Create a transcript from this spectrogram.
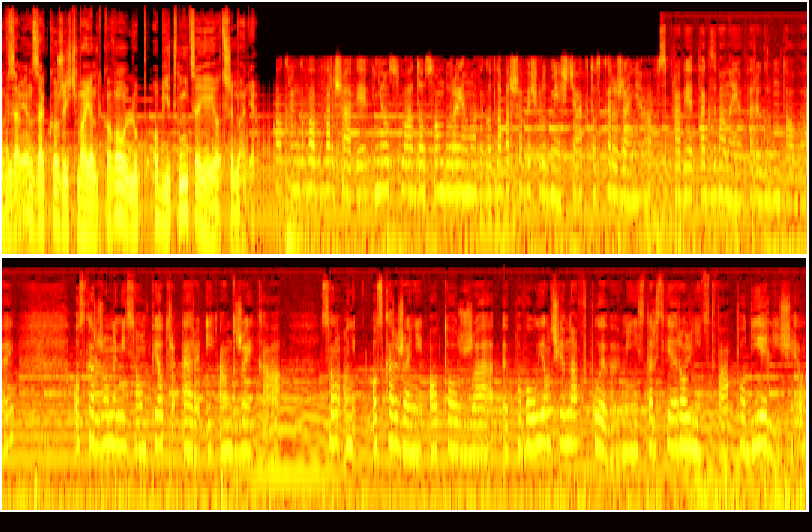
w zamian za korzyść majątkową lub obietnicę jej otrzymania. Okręgowa w Warszawie wniosła do Sądu Rejonowego dla Warszawy Śródmieścia akt oskarżenia w sprawie tzw. Tak afery gruntowej. Oskarżonymi są Piotr R. i Andrzej K. Są oni oskarżeni o to, że powołując się na wpływy w Ministerstwie Rolnictwa podjęli się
